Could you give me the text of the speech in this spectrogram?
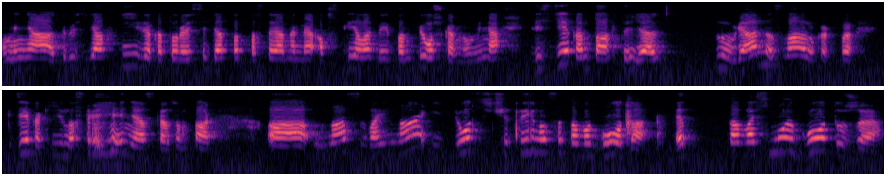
У меня друзья в Киеве, которые сидят под постоянными обстрелами и бомбежками. У меня везде контакты, я ну, реально знаю, как бы, где какие настроения, скажем так а, у нас война идет с 2014 года. Это восьмой год уже,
